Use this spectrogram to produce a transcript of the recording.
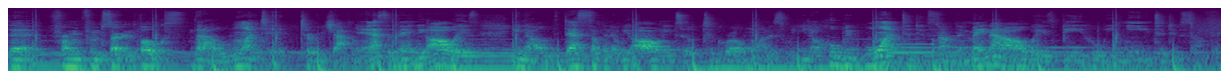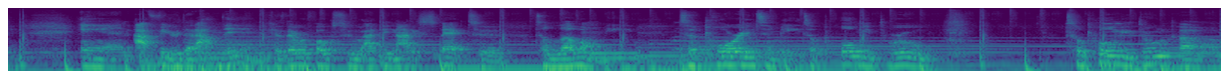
that from from certain folks that I wanted to reach out to me. And that's the thing. We always, you know, that's something that we all need to, to grow on is, you know, who we want to do something may not always be who we need to do something. And I figured that out then because there were folks who I did not expect to to love on me, to pour into me, to pull me through, to pull me through, um,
